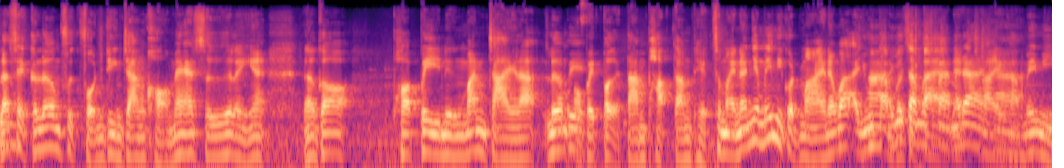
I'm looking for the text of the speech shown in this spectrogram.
แล้วเสร็จก็เริ่มฝึกฝนจริงจังขอแม่ซื้ออะไรเงี้ยแล้วก็ พอปีหนึ่งมั่นใจแล้วเริ่มออกไปเปิดตามผับตามเทคสมัยนั้นยังไม่มีกฎหมายนะว่าอายุอ่าต่ำกอายุว่าต่ำกว่า18 18ไม่ได้ใช่ครับอ่าไม่มี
